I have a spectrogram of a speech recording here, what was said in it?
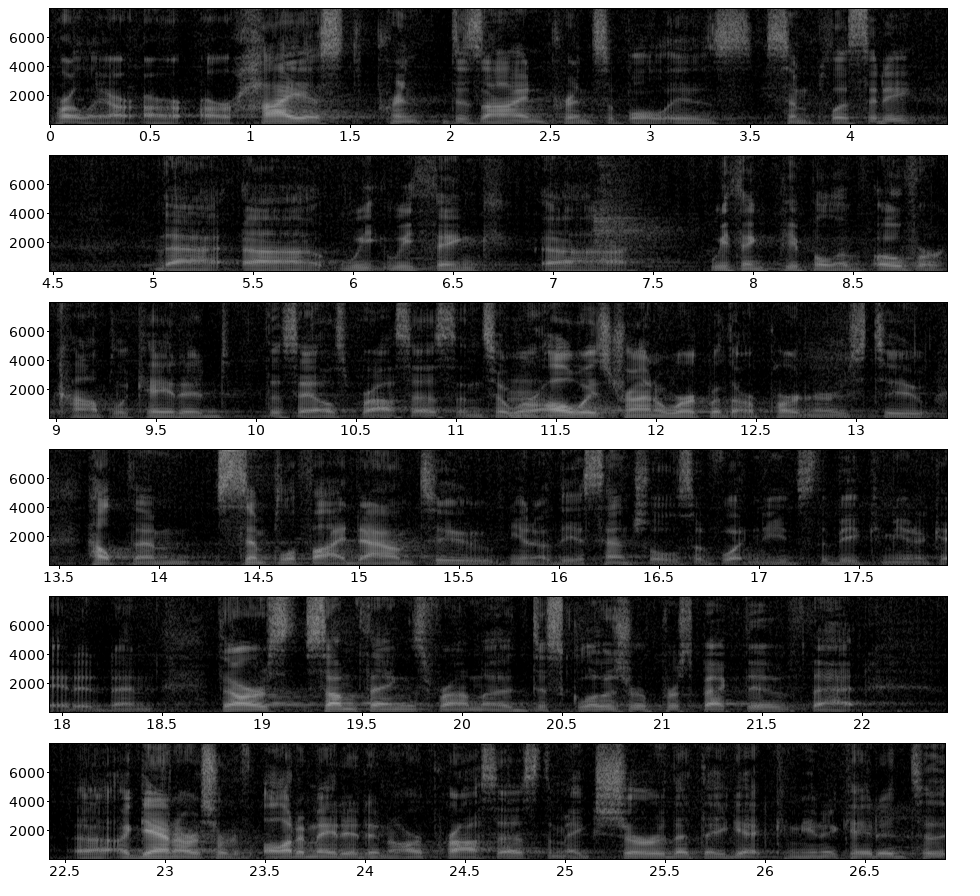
probably our, our, our highest print design principle is simplicity. That uh, we, we think uh, we think people have overcomplicated the sales process, and so we're always trying to work with our partners to help them simplify down to you know the essentials of what needs to be communicated. And there are some things from a disclosure perspective that. Uh, again, are sort of automated in our process to make sure that they get communicated to,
